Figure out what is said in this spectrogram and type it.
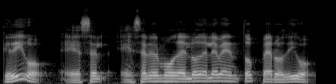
Que digo, es el, ese era el modelo del evento, pero digo,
